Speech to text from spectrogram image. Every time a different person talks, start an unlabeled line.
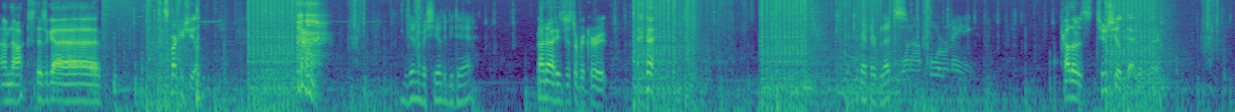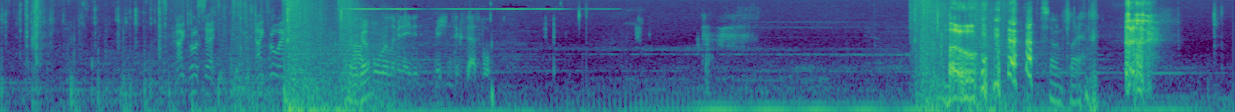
I'm knocked. There's a guy. Uh, Sparky shield.
We don't have a shield to be dead.
No, no, he's just a recruit.
Okay, took out their blitz.
One op four remaining.
Oh, there was two shield guys over there.
Nitro set. Nitro active.
There we go.
four eliminated.
Boom.
So I'm playing.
